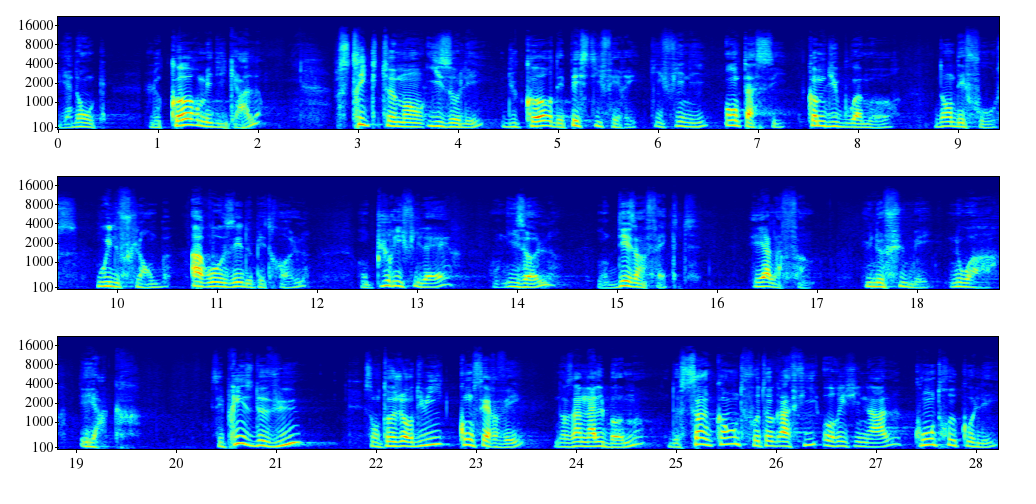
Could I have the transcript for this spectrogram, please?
Il y a donc le corps médical, strictement isolé du corps des pestiférés, qui finit entassé comme du bois mort dans des fosses où il flambe, arrosé de pétrole. On purifie l'air, on isole, on désinfecte, et à la fin, une fumée noire et âcre. Ces prises de vue sont aujourd'hui conservées dans un album de 50 photographies originales contre-collées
